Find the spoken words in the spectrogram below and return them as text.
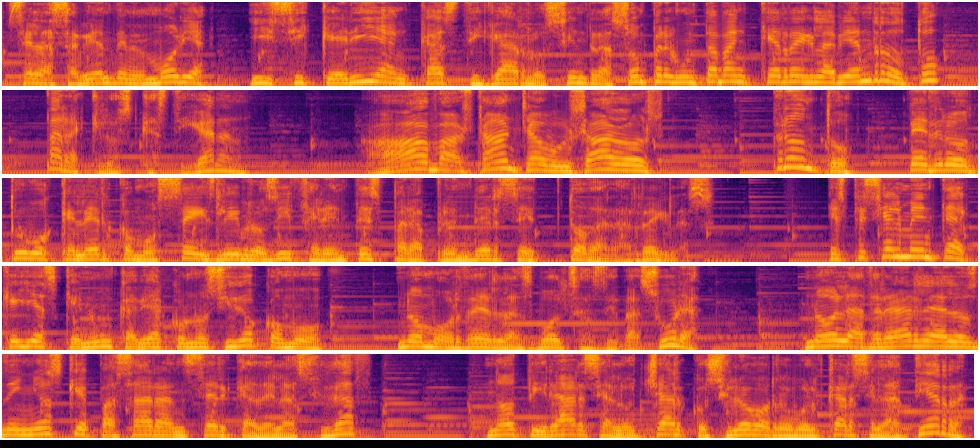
se las sabían de memoria y si querían castigarlos sin razón preguntaban qué regla habían roto para que los castigaran. Ah, bastante abusados. Pronto, Pedro tuvo que leer como seis libros diferentes para aprenderse todas las reglas, especialmente aquellas que nunca había conocido como no morder las bolsas de basura, no ladrarle a los niños que pasaran cerca de la ciudad, no tirarse a los charcos y luego revolcarse la tierra,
